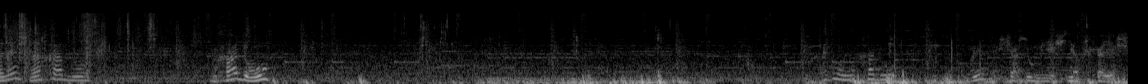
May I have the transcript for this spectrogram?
Представляешь, на ходу. На ходу. На ходу, на ходу. Ну, Сейчас у меня снег, конечно.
